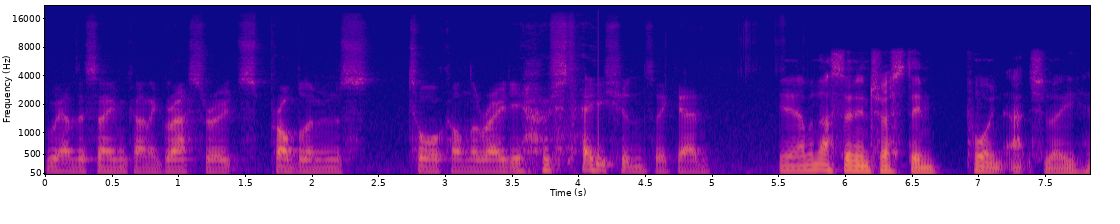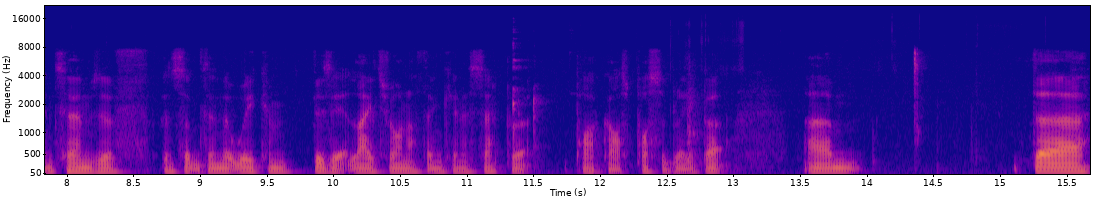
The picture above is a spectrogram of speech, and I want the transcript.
we have the same kind of grassroots problems talk on the radio stations again. Yeah, I mean that's an interesting point actually in terms of and something that we can visit later on. I think in a separate podcast possibly, but um, the,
